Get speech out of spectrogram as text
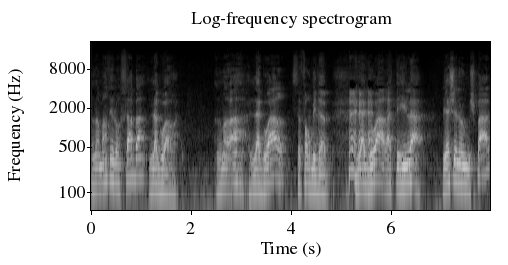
אז אמרתי לו, סבא, לגואר. אז הוא אמר, אה, לגואר, זה פורמידב. לגואר, התהילה. יש לנו משפט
